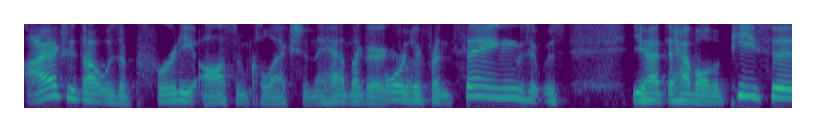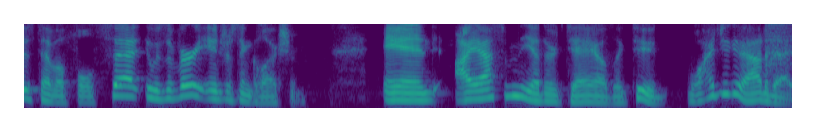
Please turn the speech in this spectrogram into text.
I actually thought was a pretty awesome collection. They had like Very four cool. different things. It was you had to have all the pieces to have a full set. It was a very interesting collection. And I asked him the other day, I was like, dude, why'd you get out of that?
